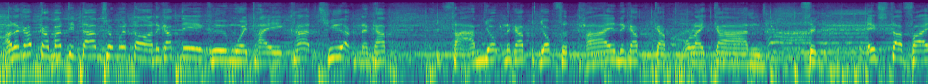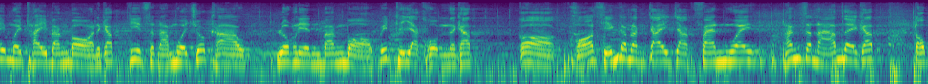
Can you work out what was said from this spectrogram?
เอาละครับกลับมาติดตามชมกันต่อนะครับ นี่คือมวยไทยคาดเชือกนะครับ สามยกนะครับ ยกสุดท้ายนะครับกับรายการศึกเอ็กซ์ตร้าไฟมวยไทยบางบ่อนะครับที่สนามมวยชั่วคราว โรงเรียนบางบ่อวิทยาคมนะครับ ก็ขอเสียงกำลังใจจากแฟนมวยทั้งสนามเลยครับตบ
